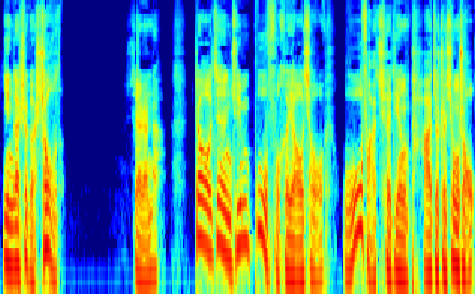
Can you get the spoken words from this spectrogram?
应该是个瘦子。显然呢。赵建军不符合要求，无法确定他就是凶手。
